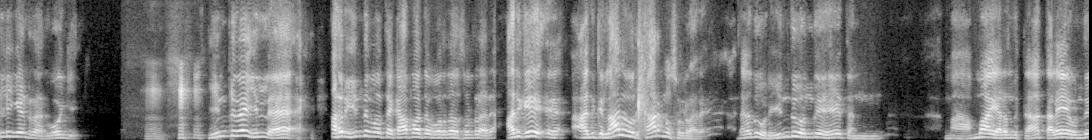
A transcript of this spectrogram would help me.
இல்லைங்கன்றாரு ஓங்கி. இந்துவே இல்ல. அவர் இந்து மதத்தை காப்பாத்த போறதா சொல்றாரு. அதுக்கு அதுக்கு லாலு ஒரு காரணம் சொல்றாரு. அதாவது ஒரு இந்து வந்து தன் அம்மா இறந்துட்டா தலையை வந்து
